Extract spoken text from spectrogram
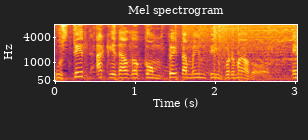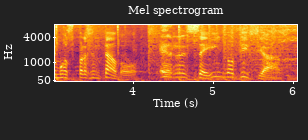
Usted ha quedado completamente informado. Hemos presentado RCI Noticias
